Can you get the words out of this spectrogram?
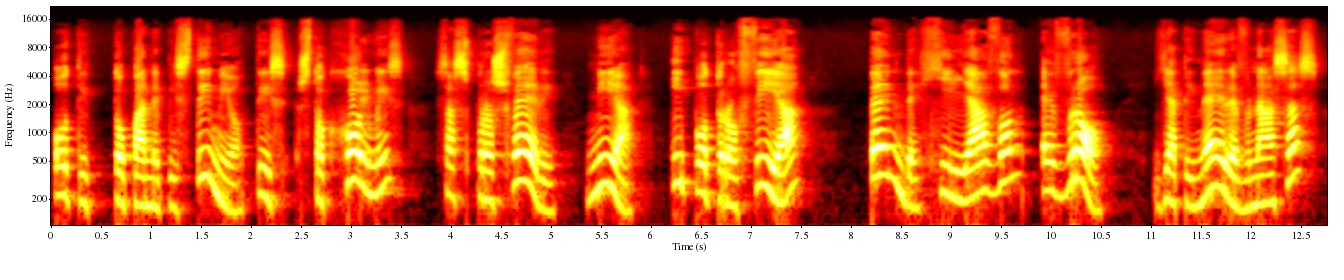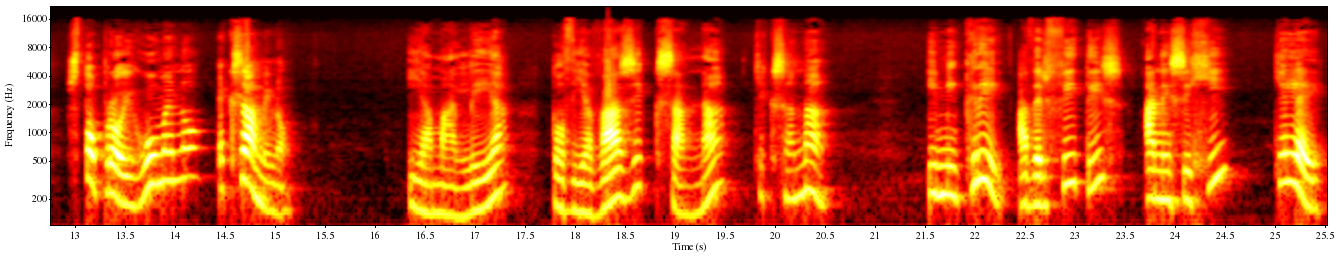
ότι το Πανεπιστήμιο της Στοκχόλμης σας προσφέρει μία υποτροφία 5.000 ευρώ για την έρευνά σας στο προηγούμενο εξάμεινο. Η Αμαλία το διαβάζει ξανά και ξανά. Η μικρή αδερφή της ανησυχεί και λέει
